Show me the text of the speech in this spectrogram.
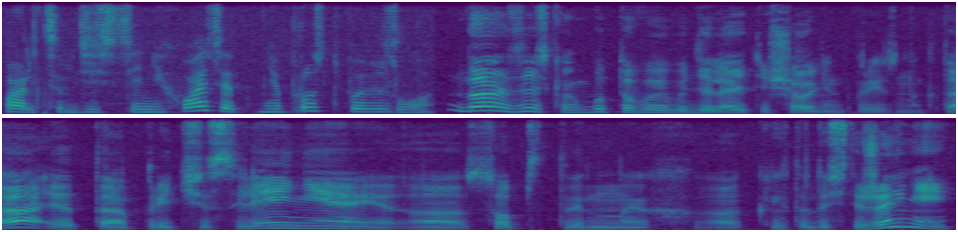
пальцев 10 не хватит, мне просто повезло. Да, здесь как будто вы выделяете еще один признак, да, это причисление э, собственных э, каких-то достижений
